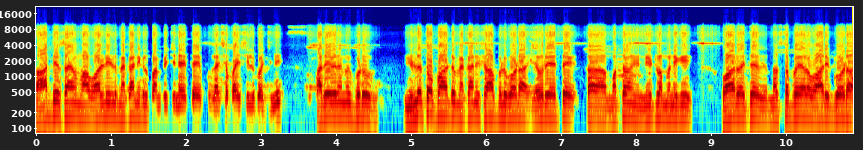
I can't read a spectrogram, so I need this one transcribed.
ఆర్థిక సాయం మా వాళ్ళ ఇళ్ళు మెకానికల్ పంపించిన అయితే లక్ష పైసలకు వచ్చినాయి. అదేవిధంగా ఇప్పుడు ఇళ్ళతో పాటు మెకానిక్ షాపులు కూడా ఎవరైతే మొత్తం నీటిలో మునిగి వారు అయితే నష్టపోయారో వారికి కూడా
